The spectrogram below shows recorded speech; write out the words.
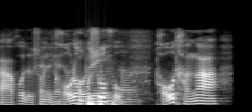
啊，或者说你喉咙不舒服、头疼啊，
